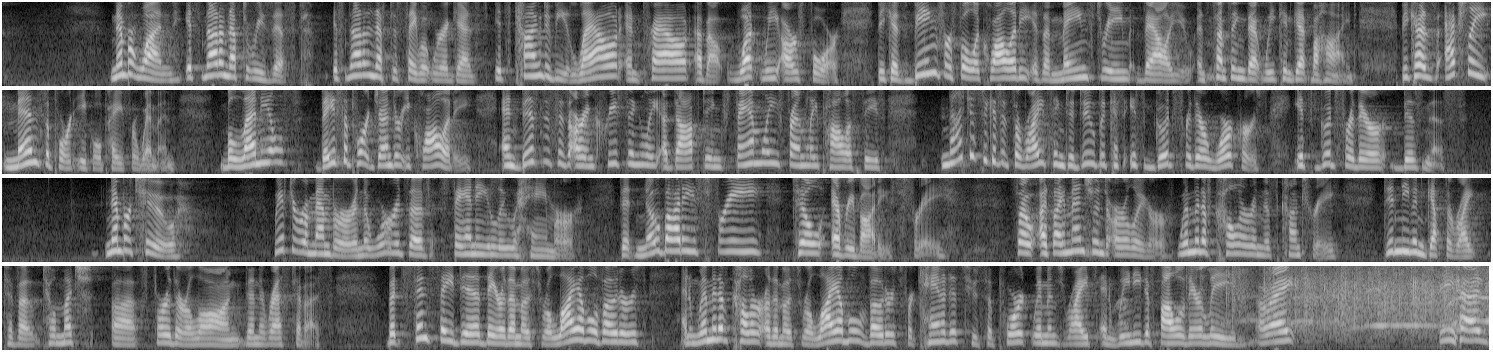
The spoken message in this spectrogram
Number one, it's not enough to resist. It's not enough to say what we're against. It's time to be loud and proud about what we are for. Because being for full equality is a mainstream value and something that we can get behind. Because actually, men support equal pay for women. Millennials, they support gender equality. And businesses are increasingly adopting family friendly policies, not just because it's the right thing to do, because it's good for their workers, it's good for their business. Number two, we have to remember, in the words of Fannie Lou Hamer, that nobody's free till everybody's free. So, as I mentioned earlier, women of color in this country didn't even get the right to vote till much uh, further along than the rest of us. But since they did, they are the most reliable voters, and women of color are the most reliable voters for candidates who support women's rights, and we need to follow their lead, all right? Because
